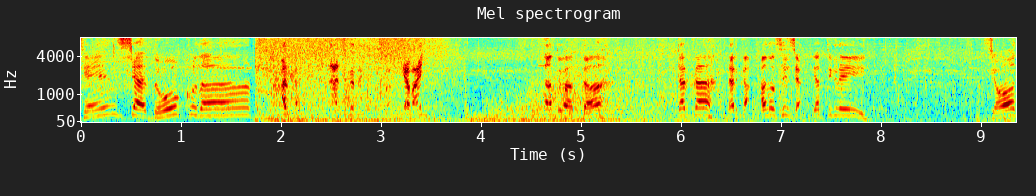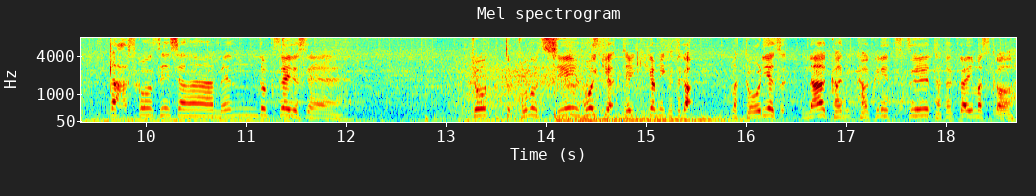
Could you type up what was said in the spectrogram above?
戦車どこだ？あるか。あちょっとやばい。なんとかあった？誰か？誰か？あの戦車やってくれ。ちょっとあそこの戦車なめんどくさいですね。ちょっとこの遅延保育や敵が味方が、まあ、とりあえず中に隠れつつ戦いますか。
